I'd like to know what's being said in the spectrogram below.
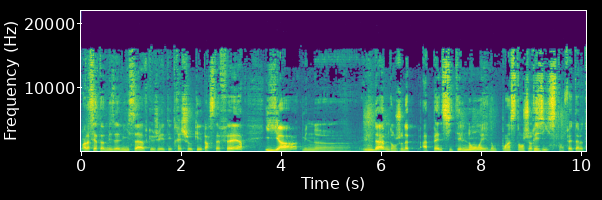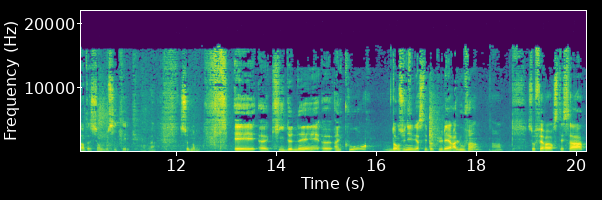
voilà, certains de mes amis savent que j'ai été très choqué par cette affaire. Il y a une, euh, une dame dont je n'ai à peine cité le nom, et donc pour l'instant je résiste en fait à la tentation de vous citer voilà, ce nom, et euh, qui donnait euh, un cours dans une université populaire à Louvain, hein, sauf erreur c'était ça,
